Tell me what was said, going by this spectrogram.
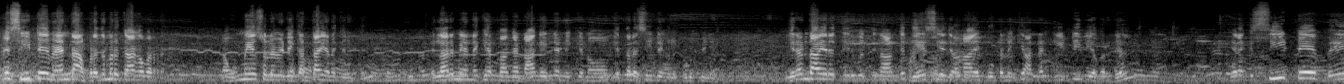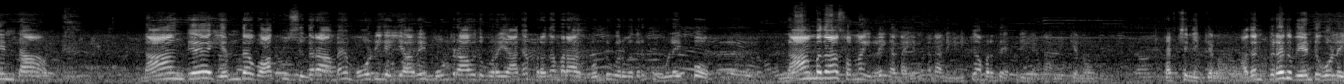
அதே சீட்டே வேண்டாம் பிரதமருக்காக வர்றேன். நான் உண்மையை சொல்ல வேண்டிய கட்டாயம் எனக்கு இருக்கு. எல்லாருமே என்ன கேட்பாங்க நாங்க எங்க நிக்கணும் எத்தனை சீட் எங்களுக்கு கொடுப்பீங்க? இரண்டாயிரத்தி இருபத்தி நான்கு தேசிய ஜனநாயக கூட்டணிக்கு அண்ணன் டிடிவி அவர்கள் எனக்கு சீட்டே வேண்டாம். நாங்க எந்த வாக்கும் சிதறாம மோடி ஐயாவை மூன்றாவது முறையாக பிரதமராக கொண்டு வருவதற்கு உழைப்போம். நாம தான் சொன்னோம் இல்லைங்க என்னங்கண்ணா என்னங்க நீங்க நிக்காம இருந்தா எப்படிங்க நான் நிக்கணும் கட்சி நிக்கணும். அதன் பிறகு வேண்டுகோளை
